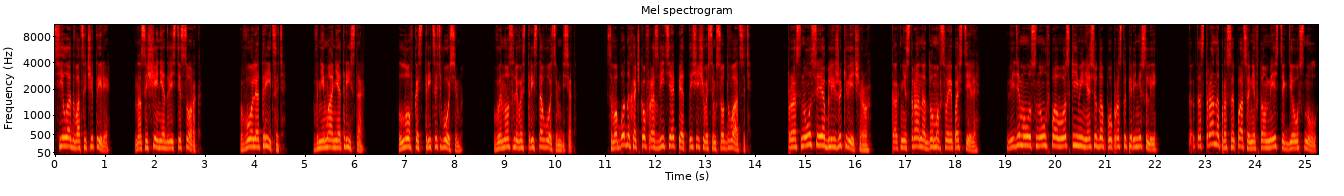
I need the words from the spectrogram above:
Сила 24. Насыщение 240. Воля 30. Внимание 300. Ловкость 38. Выносливость 380. Свободных очков развития 5820. Проснулся я ближе к вечеру. Как ни странно, дома в своей постели. Видимо, уснул в повозке, и меня сюда попросту перенесли. Как-то странно просыпаться не в том месте, где уснул.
